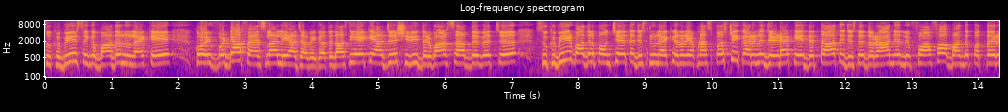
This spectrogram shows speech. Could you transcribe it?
ਸੁਖਬੀਰ ਸਿੰਘ ਬਾਦਲ ਨੂੰ ਲੈ ਕੇ ਕੋਈ ਵੱਡਾ ਫੈਸਲਾ ਲਿਆ ਜਾਵੇਗਾ। ਤੇ ਦੱਸ ਦਈਏ ਕਿ ਅੱਜ ਸ਼੍ਰੀ ਦਰਬਾਰ ਸਾਹਿਬ ਦੇ ਵਿੱਚ ਸੁਖਬੀਰ ਬਾਦਲ ਪਹੁੰਚੇ ਤੇ ਜਿਸ ਨੂੰ ਲੈ ਕੇ ਉਹਨਾਂ ਨੇ ਆਪਣਾ ਸਪਸ਼ਟੀਕਰਨ ਜਿਹੜਾ ਕਿ ਦਿੱਤਾ ਤੇ ਜਿਸ ਦੇ ਦੌਰਾਨ ਲਿਫਾਫਾ ਬੰਦ ਪੱਤਰ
